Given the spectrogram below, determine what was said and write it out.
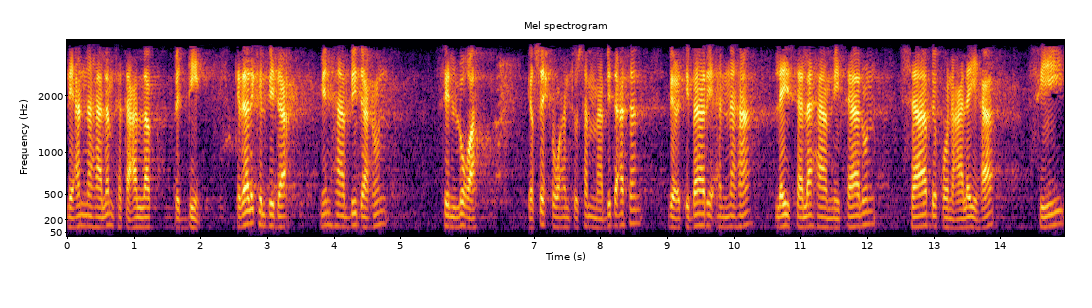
لأنها لم تتعلق بالدين. كذلك البدع منها بدع في اللغة يصح أن تسمى بدعة باعتبار أنها ليس لها مثال سابق عليها في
